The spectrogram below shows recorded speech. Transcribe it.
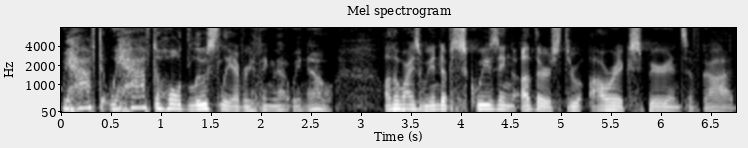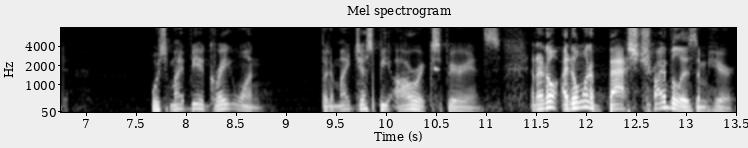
We have, to, we have to hold loosely everything that we know. Otherwise, we end up squeezing others through our experience of God, which might be a great one, but it might just be our experience. And I don't, I don't want to bash tribalism here.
